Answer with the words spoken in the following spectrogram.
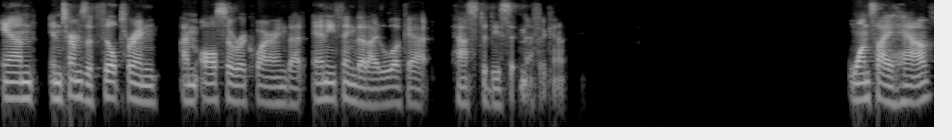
And in terms of filtering, I'm also requiring that anything that I look at has to be significant. Once I have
